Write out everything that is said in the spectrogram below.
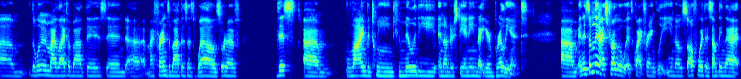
um, the women in my life about this and uh, my friends about this as well. Sort of this um, line between humility and understanding that you're brilliant. Um, and it's something I struggle with, quite frankly. You know, self worth is something that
